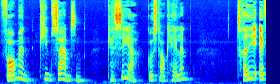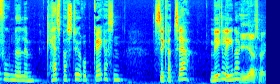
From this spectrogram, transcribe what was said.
formand Kim Sørensen, kasserer Gustav Kalland, 3. FU-medlem Kasper Størup Gregersen, sekretær Mikkel Enok, Ja, tak.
